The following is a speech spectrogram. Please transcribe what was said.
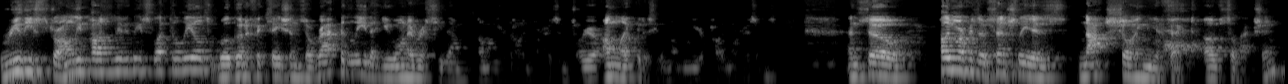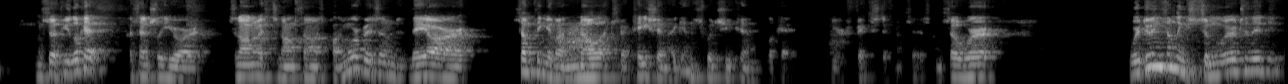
really strongly positively selected alleles will go to fixation so rapidly that you won't ever see them among your polymorphisms, or you're unlikely to see them among your polymorphisms. And so polymorphism essentially is not showing the effect of selection. And so if you look at essentially your synonymous to non-synonymous polymorphisms, they are something of a null expectation against which you can look at your fixed differences. And so we're we're doing something similar to the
